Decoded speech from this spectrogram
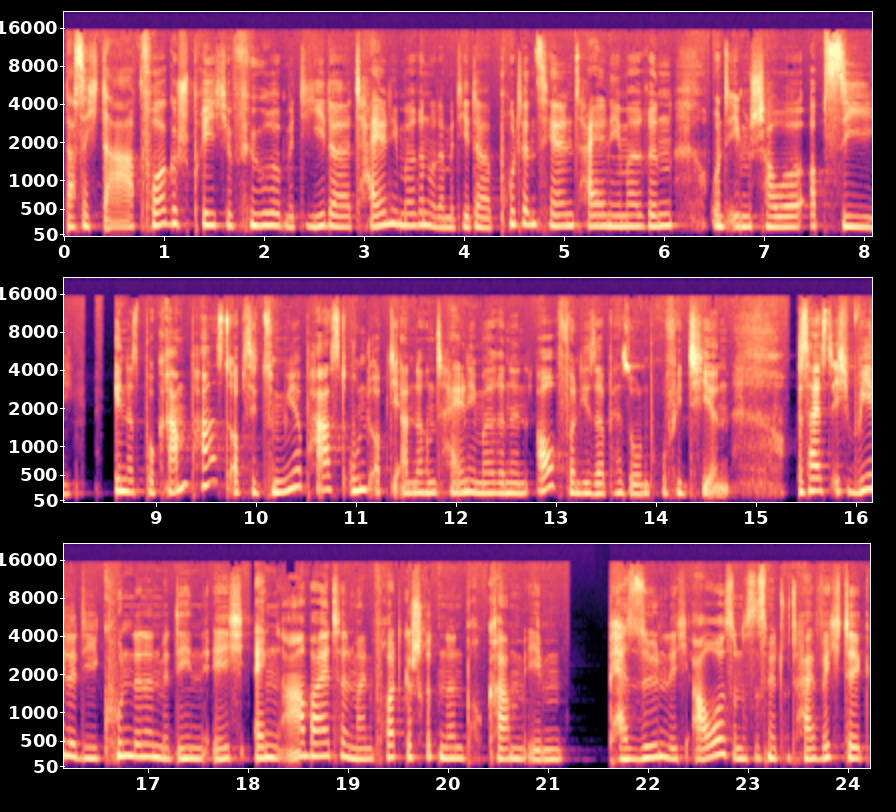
dass ich da Vorgespräche führe mit jeder Teilnehmerin oder mit jeder potenziellen Teilnehmerin und eben schaue, ob sie in das Programm passt, ob sie zu mir passt und ob die anderen Teilnehmerinnen auch von dieser Person profitieren. Das heißt, ich wähle die Kundinnen, mit denen ich eng arbeite, in meinen fortgeschrittenen Programmen eben persönlich aus und das ist mir total wichtig,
